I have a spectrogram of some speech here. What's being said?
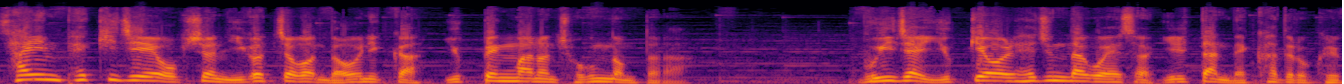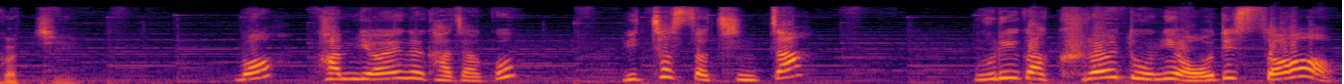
4인 패키지에 옵션 이것저것 넣으니까 600만 원 조금 넘더라. 무이자 6개월 해준다고 해서 일단 내 카드로 긁었지. 뭐? 괌 여행을 가자고? 미쳤어, 진짜? 우리가 그럴 돈이 어딨어?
